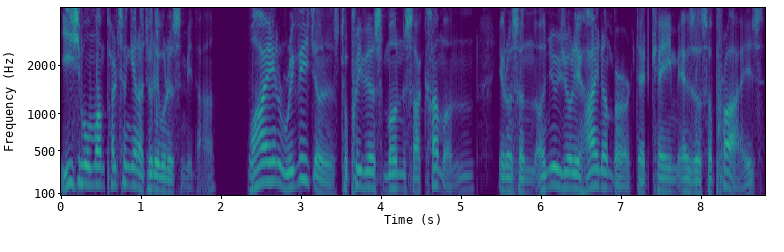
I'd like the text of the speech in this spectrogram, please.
25만 8천 개나 줄여버렸습니다. While revisions to previous months are common, it was an unusually high number that came as a surprise.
